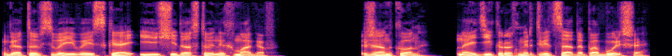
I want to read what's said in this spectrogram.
«готовь свои войска и ищи достойных магов. Жанкон, найди кровь мертвеца да побольше,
